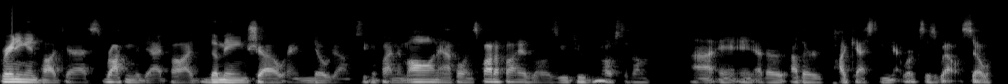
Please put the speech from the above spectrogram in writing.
Graining In podcast, Rocking the Dad Pod, the Maine Show, and No Dunks. You can find them all on Apple and Spotify as well as YouTube, most of them, uh, and, and other other podcasting networks as well. So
